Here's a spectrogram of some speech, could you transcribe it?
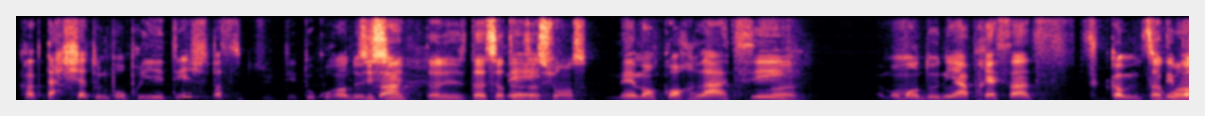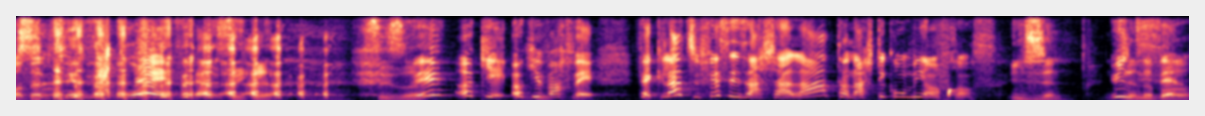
quand tu achètes une propriété. Je sais pas si tu es au courant de Si, ça. si, tu as, certaines Mais- assurances. Même encore là, tu sais, Ouais. à un moment donné, après ça, comme Ça tu dépends de ça c'est- C'est clair. C'est ça. tu. OK, OK, parfait. Fait que là, tu fais ces achats-là, t'en as acheté combien en France? Une dizaine. Une dizaine.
